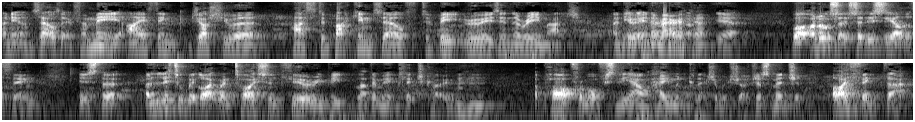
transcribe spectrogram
and it unsettles it. For me, I think Joshua has to back himself to beat Ruiz in the rematch and do it in America. Yeah. Well, and also, so this is the other thing, is that a little bit like when Tyson Fury beat Vladimir Klitschko, Mm-hmm. apart from obviously the Al Haymon connection, which I've just mentioned, I think that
